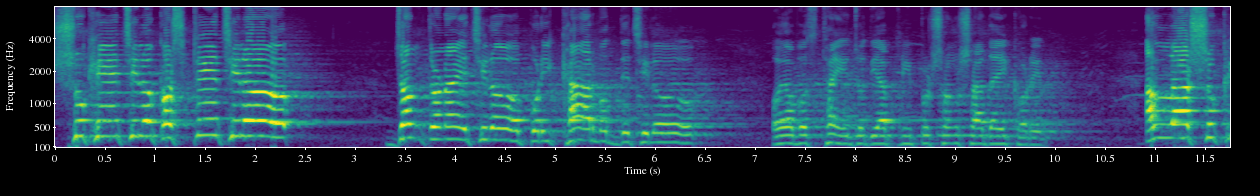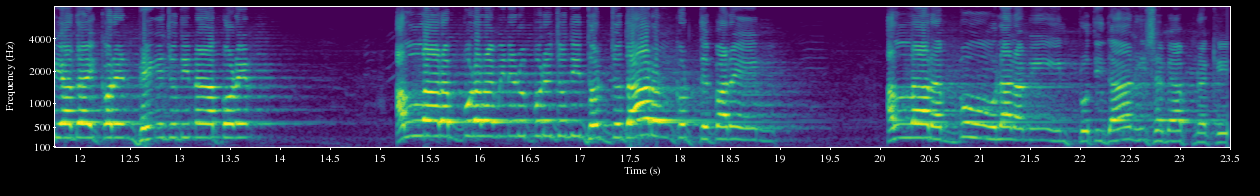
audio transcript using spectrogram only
সুখে ছিল, কষ্টে ছিল, যন্ত্রণায় ছিল, পরীক্ষার মধ্যে ছিল। ওই অবস্থায় যদি আপনি প্রশংসা আদায় করেন, আল্লাহর শুক্রিয়া আদায় করেন, ভেঙে যদি না পড়েন আল্লাহ রাব্বুল আলামিনের উপরে যদি ধৈর্য ধারণ করতে পারেন, আল্লাহ রাব্বুল আলামিন প্রতিদান হিসেবে আপনাকে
